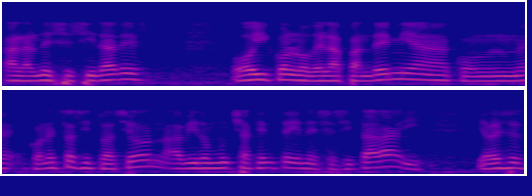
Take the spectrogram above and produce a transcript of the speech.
a las necesidades. Hoy con lo de la pandemia, con, con esta situación, ha habido mucha gente necesitada y, y a veces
